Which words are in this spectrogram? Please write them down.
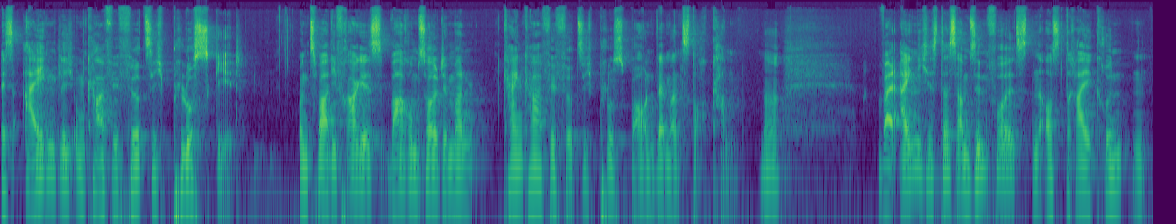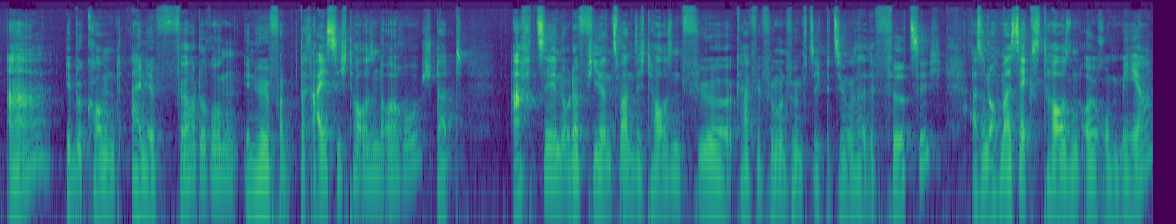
es eigentlich um KfW 40 Plus geht. Und zwar die Frage ist, warum sollte man kein KfW 40 Plus bauen, wenn man es doch kann? Ne? Weil eigentlich ist das am sinnvollsten aus drei Gründen. A, ihr bekommt eine Förderung in Höhe von 30.000 Euro statt 18 oder 24.000 für KfW 55 bzw. 40, also nochmal 6.000 Euro mehr.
